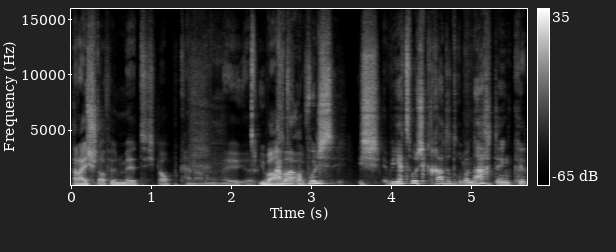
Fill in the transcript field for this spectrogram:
drei Staffeln mit, ich glaube, keine Ahnung, äh, über Aber obwohl ich, ich, jetzt wo ich gerade drüber nachdenke,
